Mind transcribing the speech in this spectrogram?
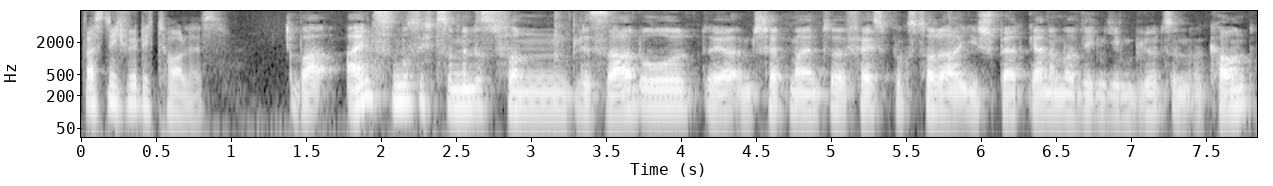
was nicht wirklich toll ist. Aber eins muss ich zumindest von Blizzardo, der im Chat meinte, Facebooks tolle AI sperrt gerne mal wegen jedem Blödsinn einen Account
